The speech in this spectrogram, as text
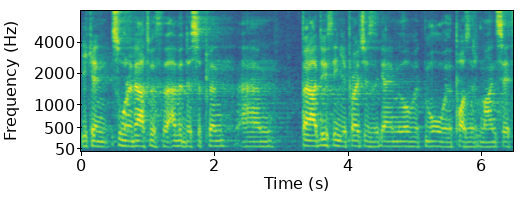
he can sort it out with the other discipline. Um, but I do think he approaches the game a little bit more with a positive mindset.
